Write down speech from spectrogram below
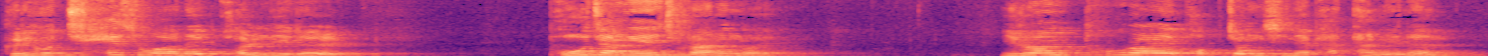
그리고 최소한의 권리를 보장해 주라는 거예요. 이러한 토라의 법정신의 바탕에는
